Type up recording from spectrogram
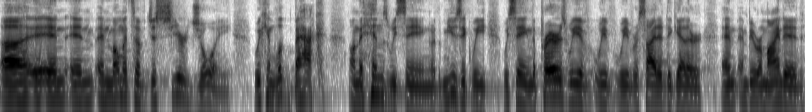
uh, in, in, in moments of just sheer joy, we can look back on the hymns we sing or the music we, we sing, the prayers we have, we've, we've recited together, and, and be reminded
